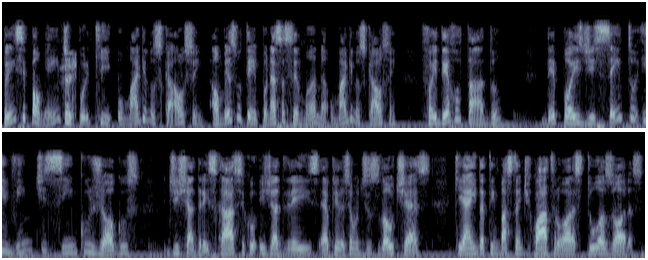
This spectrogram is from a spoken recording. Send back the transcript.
Principalmente porque o Magnus Carlsen, ao mesmo tempo, nessa semana, o Magnus Carlsen foi derrotado depois de 125 jogos de xadrez clássico e xadrez, é o que eles chamam de slow chess, que ainda tem bastante 4 horas, 2 horas.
